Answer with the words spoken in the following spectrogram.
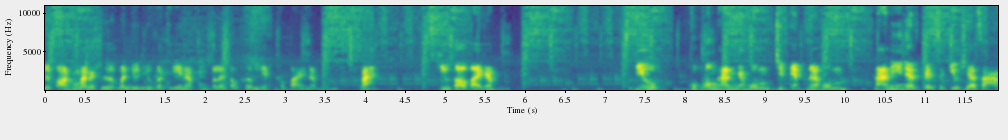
จุดอ่อนของมันก็คือมันยืนอยู่กับที่นะผมก็เลยต้องเพิ่มเด็ดเข้าไปนะผมมาสกิลต่อไปครับสกิล คุกลงทันครับผมชิป F นะครับผมท่านี้เนี่ยเป็นสกิลเทียสาม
